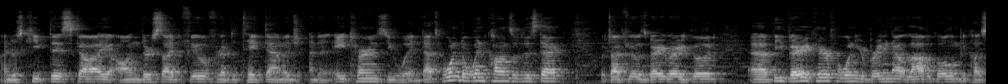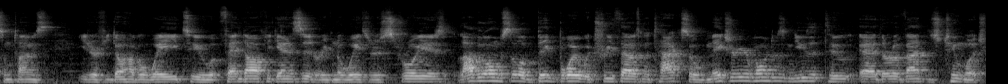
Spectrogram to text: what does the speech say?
and just keep this guy on their side of the field for them to take damage and in 8 turns you win. That's one of the win cons of this deck which I feel is very very good. Uh, be very careful when you're bringing out Lava Golem because sometimes either if you don't have a way to fend off against it or even a way to destroy it. Lava Golem is still a big boy with 3000 attack so make sure your opponent doesn't use it to uh, their advantage too much.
